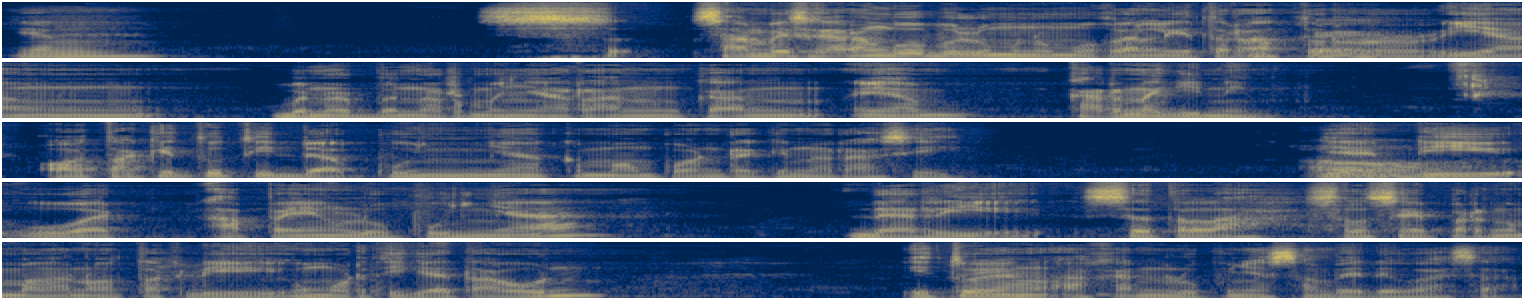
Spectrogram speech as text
yang S- sampai sekarang gue belum menemukan literatur yang benar-benar menyarankan ya karena gini otak itu tidak punya kemampuan regenerasi jadi what apa yang lu punya dari setelah selesai perkembangan otak di umur 3 tahun itu yang akan lu punya sampai dewasa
